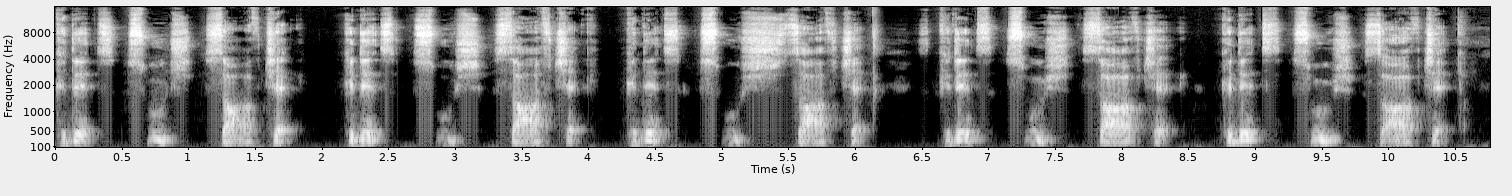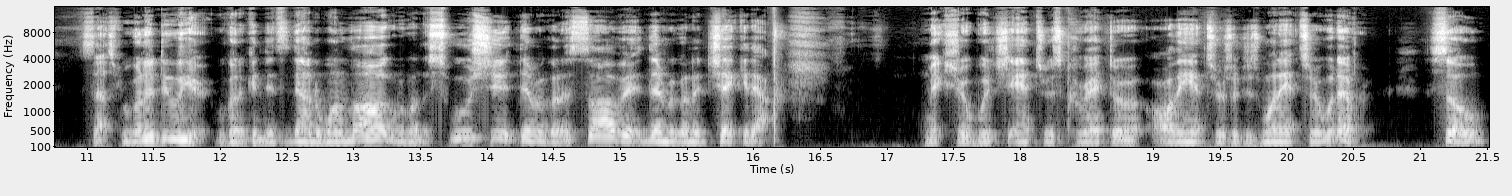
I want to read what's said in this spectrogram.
Condense, swoosh, solve, check. Condense, swoosh, solve, check. Condense, swoosh, solve, check. Condense, swoosh, solve, check. Condense, swoosh, solve, check. So that's what we're going to do here. We're going to condense it down to one log. We're going to swoosh it. Then we're going to solve it. Then we're going to check it out. Make sure which answer is correct or all the answers or just one answer or whatever. So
